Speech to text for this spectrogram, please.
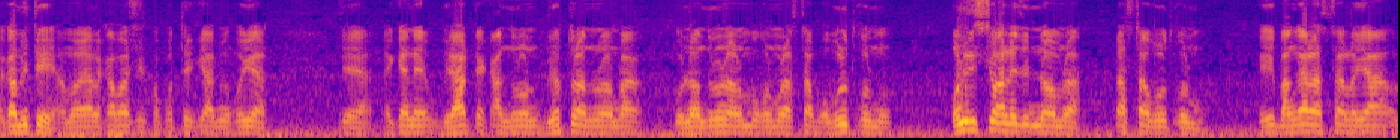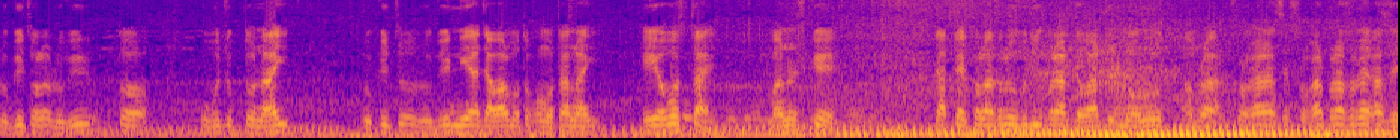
আগামীতে। আমার এলাকাবাসীর পক্ষ থেকে আমি হইয়ার যে এখানে বিরাট এক আন্দোলন বৃহত্তর আন্দোলন আমরা গণ আন্দোলন আরম্ভ করব রাস্তা অবরোধ করব অনির্দিষ্টকালের জন্য আমরা রাস্তা অবরোধ করব এই বাঙ্গা রাস্তা লইয়া রুগী চলে রুগীর তো উপযুক্ত নাই। রুগী রুগী নিয়ে যাওয়ার মতো ক্ষমতা নাই। এই অবস্থায় মানুষকে যাতে চলাচল উপযোগী করার দেওয়ার জন্য অনুরোধ আমরা, সরকার আছে, সরকার প্রশাসনের কাছে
